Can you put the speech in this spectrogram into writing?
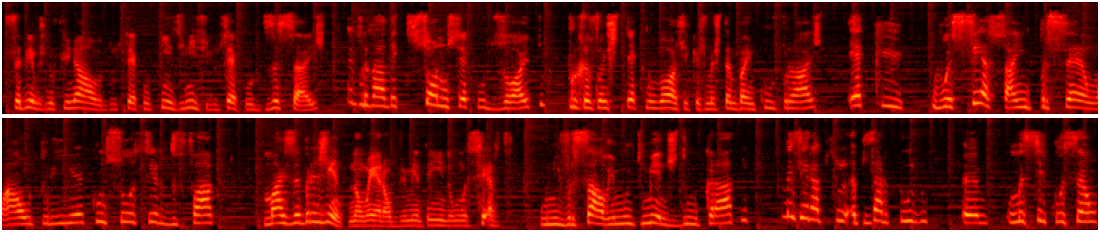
sabemos, no final do século XV, início do século XVI, a verdade é que só no século XVIII, por razões tecnológicas, mas também culturais, é que o acesso à impressão, à autoria, começou a ser de facto mais abrangente. Não era, obviamente, ainda um acesso universal e muito menos democrático, mas era, apesar de tudo, uma circulação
